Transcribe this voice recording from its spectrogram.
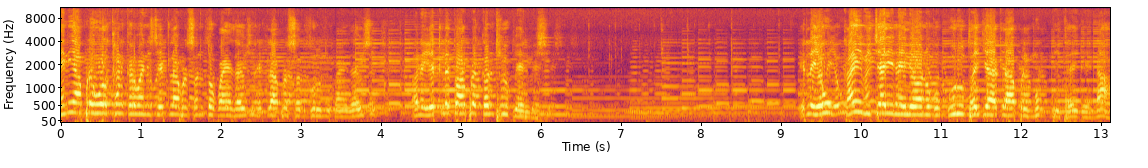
એની આપણે ઓળખાણ કરવાની છે, એટલે આપણે સંતો પાસે જ છે એટલે આપણે સદગુરુની પાસે જ આવીશું અને એટલે તો આપણે કંઠ્યું પહેરવી છે. એટલે એવું કઈ વિચારી નહીં લેવાનું કે ગુરુ થઈ ગયા એટલે આપણી મુક્તિ થઈ ગઈ. ના.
